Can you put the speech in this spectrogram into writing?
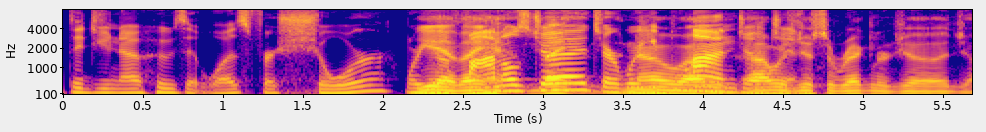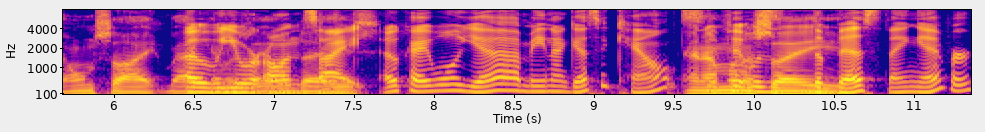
did you know whose it was for sure? Were yeah, you a they- finals they- judge or were no, you blind I was, just a regular judge on site. Back oh, you were on days. site. Okay, well, yeah. I mean, I guess it counts. And if I'm it gonna was say- the best thing ever.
